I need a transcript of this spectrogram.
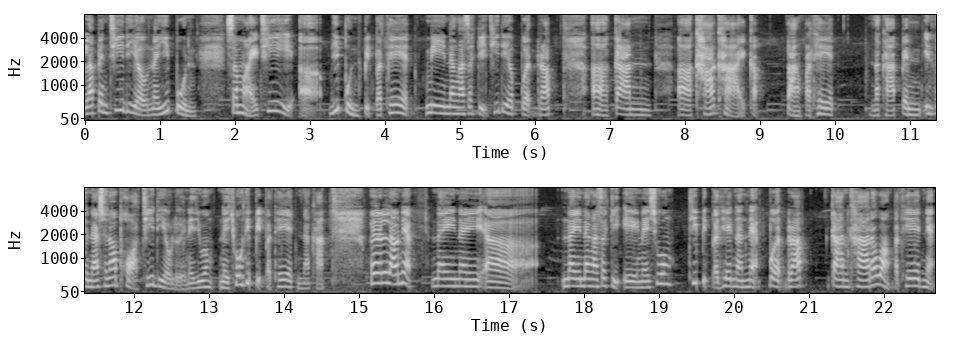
และเป็นที่เดียวในญี่ปุ่น สมัยที่ญี่ปุ่นปิดประเทศ มีนางาซากิที่เดียวเปิดรับการค้าขายกับต่างประเทศนะคะเป็น international port ที่เดียวเลยในช่วงในช่วงที่ปิดประเทศนะคะ เพราะฉะนั้นแล้วเนี่ยในในในนางาซากิเองในช่วงที่ปิดประเทศนั้นเนี่ยเปิดรับ การค้าระหว่างประเทศเนี่ย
